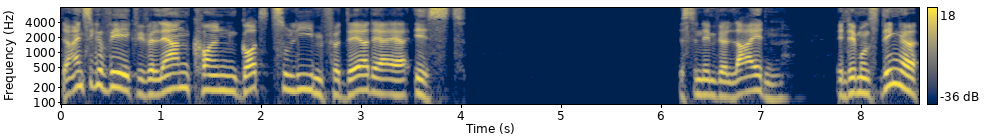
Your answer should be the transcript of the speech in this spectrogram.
Der einzige Weg, wie wir lernen können, Gott zu lieben für der, der er ist, ist, indem wir leiden indem uns Dinge,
